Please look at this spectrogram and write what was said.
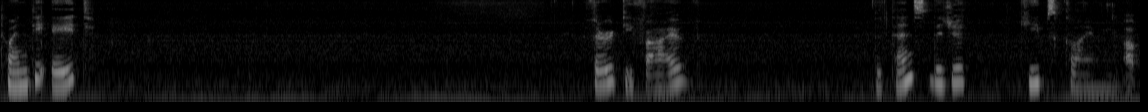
twenty-eight, 35, the tens digit keeps climbing up.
